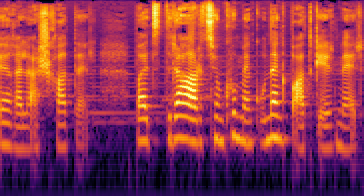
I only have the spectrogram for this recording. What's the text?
եղել աշխատել, բայց դրա արդյունքում մենք ունենք պատկերներ,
